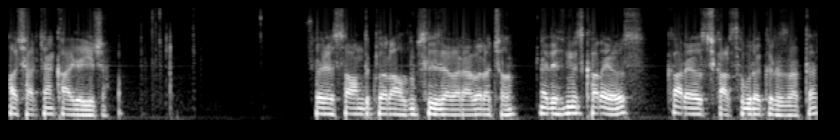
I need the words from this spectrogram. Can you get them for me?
Açarken kayda gireceğim. Şöyle sandıkları aldım. Sizle beraber açalım. Hedefimiz karayağız. Karayağız çıkarsa bırakırız zaten.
